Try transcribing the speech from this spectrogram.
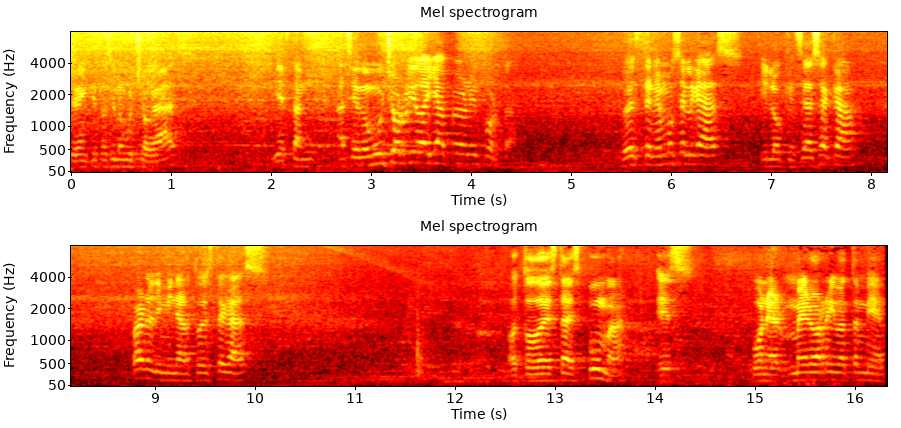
¿Se ven que está haciendo mucho gas? Y están haciendo mucho ruido allá, pero no importa. Entonces tenemos el gas y lo que se hace acá para eliminar todo este gas o toda esta espuma es poner mero arriba también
